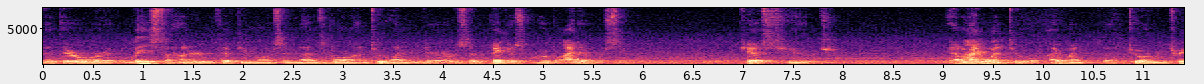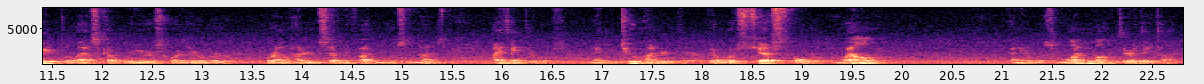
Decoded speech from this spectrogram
that there were at least 150 monks and nuns going on 200 there. It was the biggest group I'd ever seen. Just huge. And I went to I went uh, to a retreat the last couple of years where there were around 175 monks and nuns. I think there was maybe 200 there. It was just overwhelming. And there was one monk there they talked.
